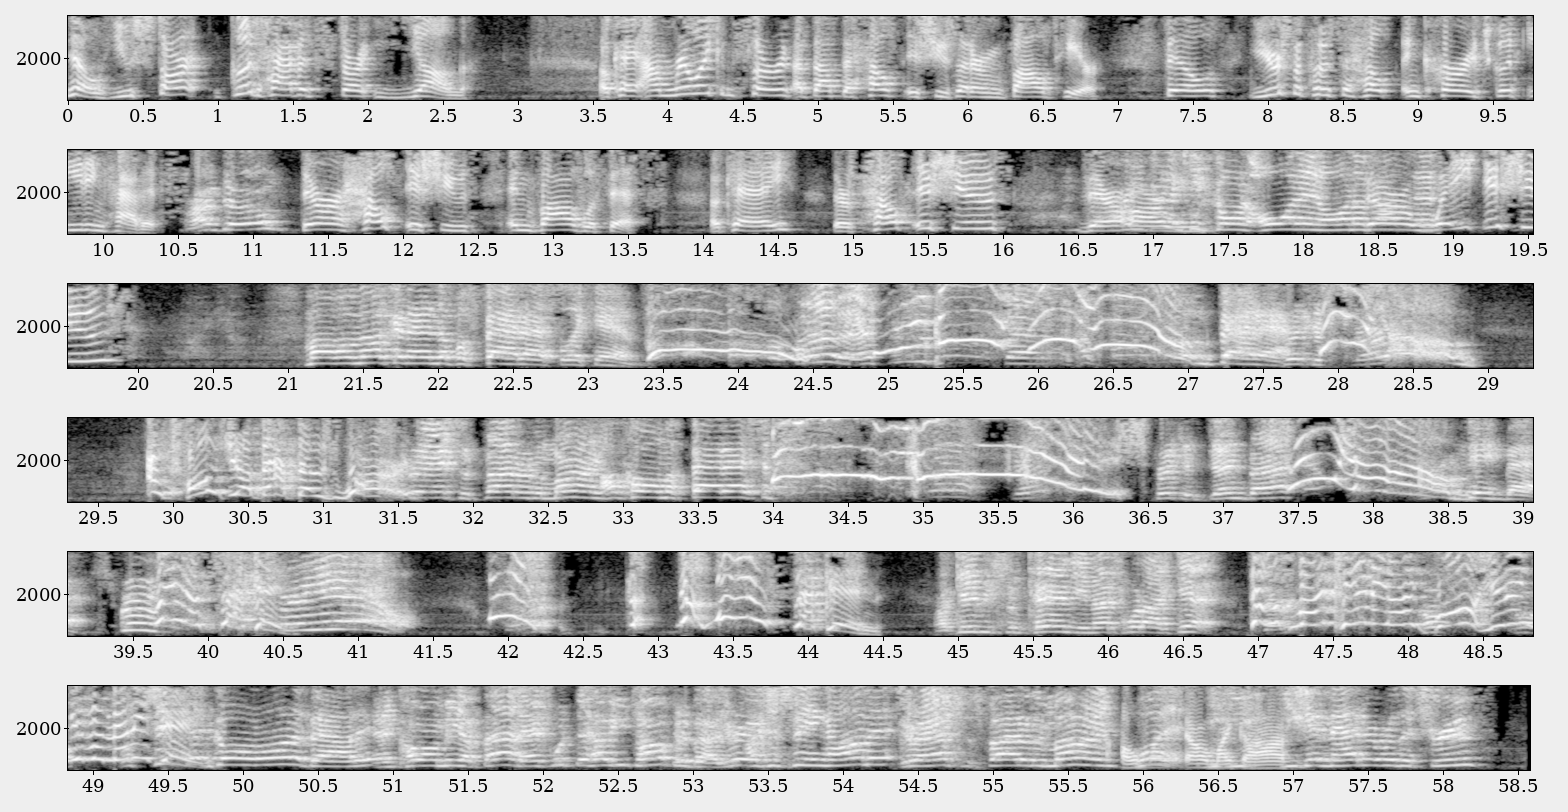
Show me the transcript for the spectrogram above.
You know, you start, good habits start young. Okay, I'm really concerned about the health issues that are involved here. Phil, you're supposed to help encourage good eating habits. I do. There are health issues involved with this. Okay? There's health issues. There Are are, you gonna keep going on and on about there are this? weight issues. Mom, I'm not gonna end up a fat ass like him. Fat ass. Fat ass. Freaking jerk. Yum! I told you about those Your ass is fatter than mine. I'll call him a fat ass. Gosh! Freaking dingbat. William! Dingbat. Screw Wait a second! For you. Wait, no, wait a second! I'll give you some candy and that's what I get. That was my candy I Oh, bought! You didn't oh, give Well, him oh, shit kept anything! going on about it. And calling me a fat ass, what the hell are you talking about? Your I'm just being honest. your ass is fatter than mine. Oh what? my, oh my You- gosh. You get mad over the truth?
